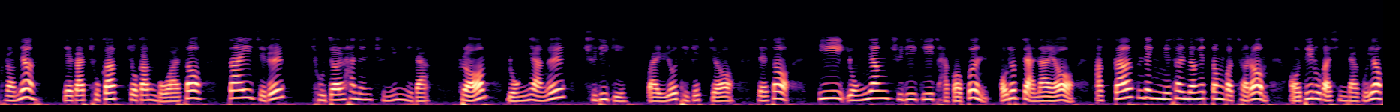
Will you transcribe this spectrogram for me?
그러면 얘가 조각조각 모아서 사이즈를 조절하는 중입니다. 그럼 용량을 줄이기 완료되겠죠. 그래서 이 용량 줄이기 작업은 어렵지 않아요. 아까 선생님이 설명했던 것처럼 어디로 가신다고요?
